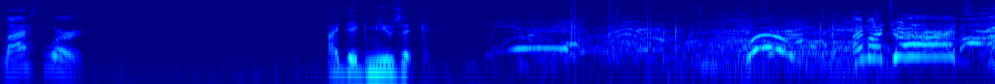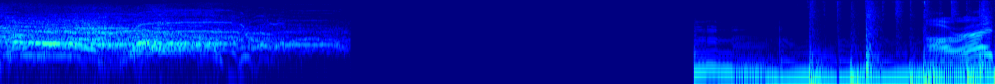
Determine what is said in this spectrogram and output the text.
Last words. I dig music. I'm on drugs! All right,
